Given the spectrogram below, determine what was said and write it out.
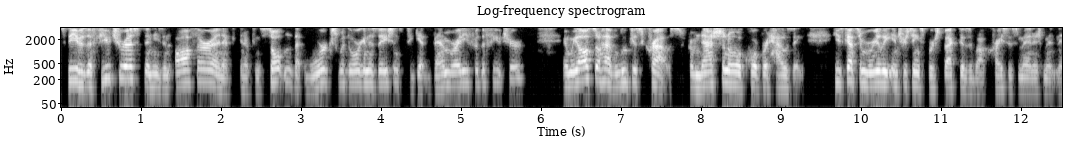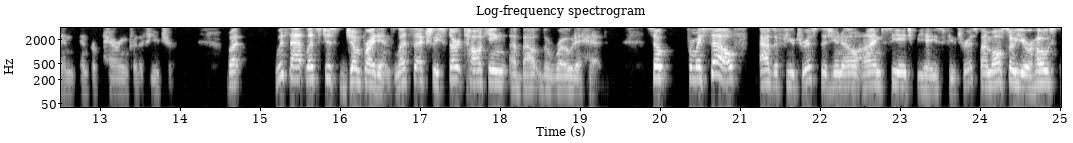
Steve is a futurist and he's an author and a, and a, consultant that works with organizations to get them ready for the future. And we also have Lucas Kraus from National Corporate Housing. He's got some really interesting perspectives about crisis management and, and preparing for the future. But with that, let's just jump right in. Let's actually start talking about the road ahead. So for myself, as a futurist, as you know, I'm CHPA's futurist. I'm also your host,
